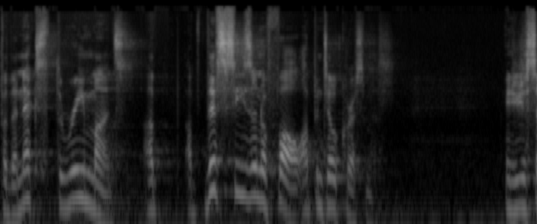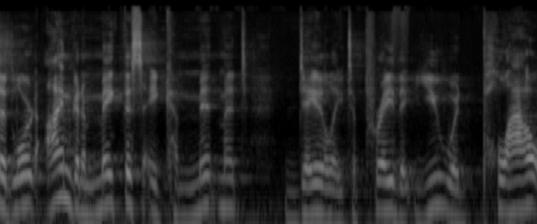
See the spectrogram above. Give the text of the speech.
for the next three months of, of this season of fall up until Christmas? And you just said, Lord, I'm going to make this a commitment daily to pray that you would plow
